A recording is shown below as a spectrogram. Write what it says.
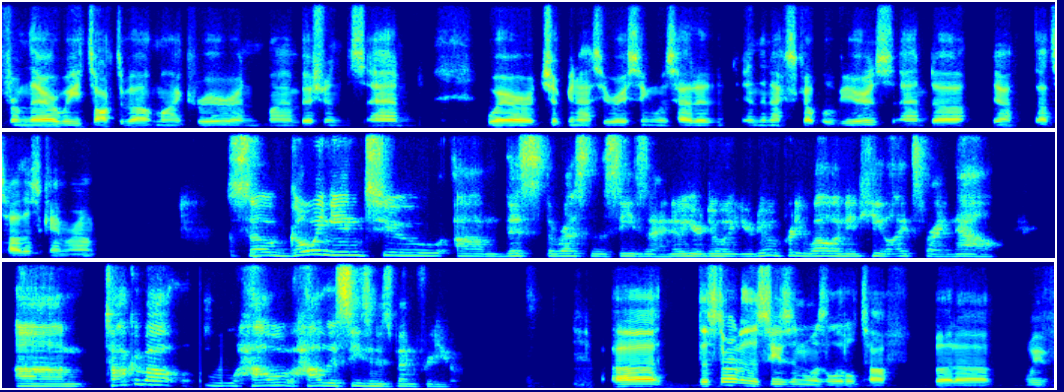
from there we talked about my career and my ambitions and where Chip Ganassi Racing was headed in the next couple of years. And uh, yeah, that's how this came around. So going into um, this, the rest of the season, I know you're doing you're doing pretty well in Indy Lights right now. Um, talk about how how this season has been for you. Uh, the start of the season was a little tough, but uh, we've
